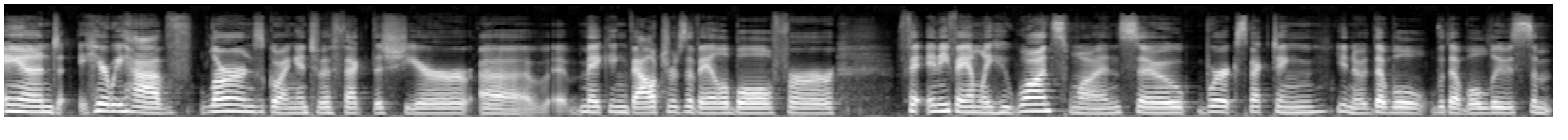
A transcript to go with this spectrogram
and here we have LEARNs going into effect this year, uh, making vouchers available for any family who wants one. So we're expecting, you know, that we'll that we'll lose some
